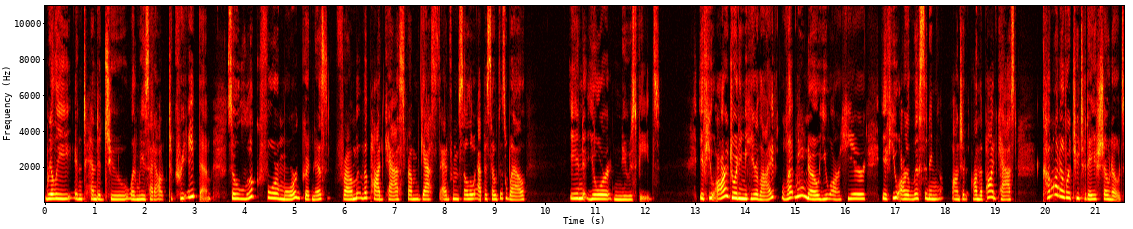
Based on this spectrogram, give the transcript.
really intended to when we set out to create them. So look for more goodness from the podcast, from guests, and from solo episodes as well in your news feeds. If you are joining me here live, let me know you are here. If you are listening onto on the podcast, come on over to today's show notes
